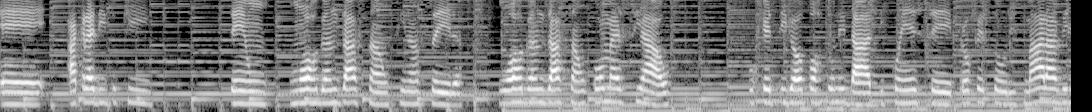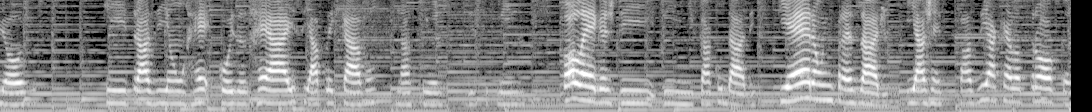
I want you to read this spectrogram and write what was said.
é, acredito que tenho uma organização financeira, uma organização comercial, porque tive a oportunidade de conhecer professores maravilhosos que traziam re, coisas reais e aplicavam nas suas disciplinas colegas de, de faculdade que eram empresários e a gente fazia aquela troca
